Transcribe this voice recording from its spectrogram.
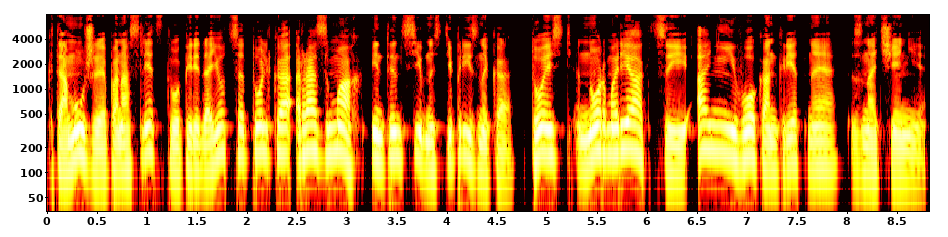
К тому же по наследству передается только размах интенсивности признака, то есть норма реакции, а не его конкретное значение.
